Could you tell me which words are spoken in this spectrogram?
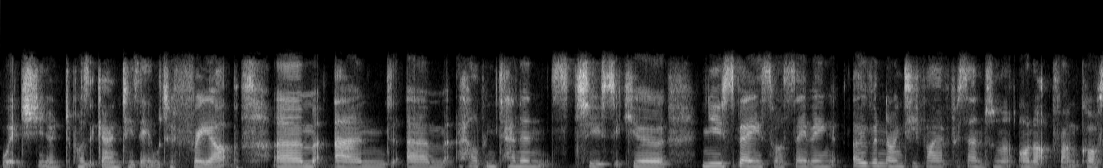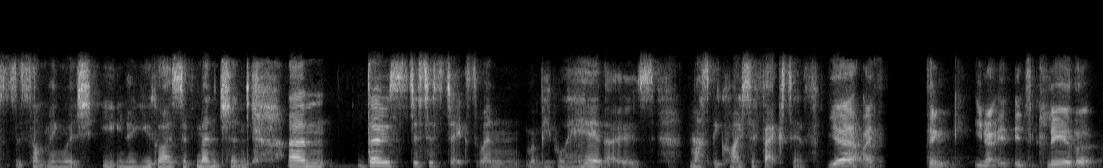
which, you know, deposit guarantee is able to free up, um, and um, helping tenants to secure new space while saving over 95% on, on upfront costs is something which, you, you know, you guys have mentioned. Um, those statistics, when when people hear those, must be quite effective. Yeah, I think, you know, it, it's clear that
